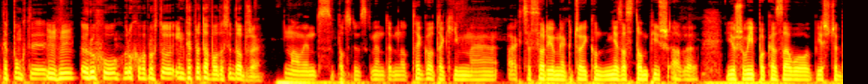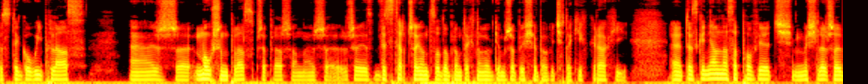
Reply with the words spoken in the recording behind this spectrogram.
te punkty mhm. ruchu, ruchu po prostu interpretował dosyć dobrze. No więc pod tym względem, no tego takim e, akcesorium jak Joy-Con nie zastąpisz, ale już Wii pokazało jeszcze bez tego Wii Plus, że Motion Plus, przepraszam, że, że jest wystarczająco dobrą technologią, żeby się bawić w takich grach i e, to jest genialna zapowiedź. Myślę, że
